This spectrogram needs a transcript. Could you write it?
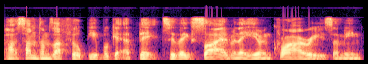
I, sometimes I feel people get a bit too excited when they hear inquiries. I mean,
